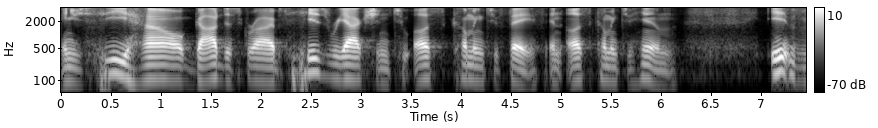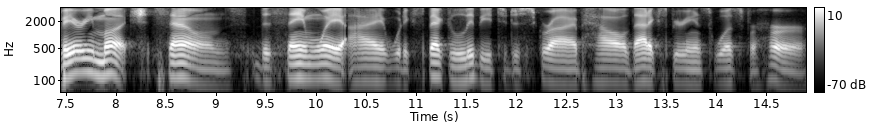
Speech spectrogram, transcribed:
and you see how God describes his reaction to us coming to faith and us coming to him, it very much sounds the same way I would expect Libby to describe how that experience was for her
